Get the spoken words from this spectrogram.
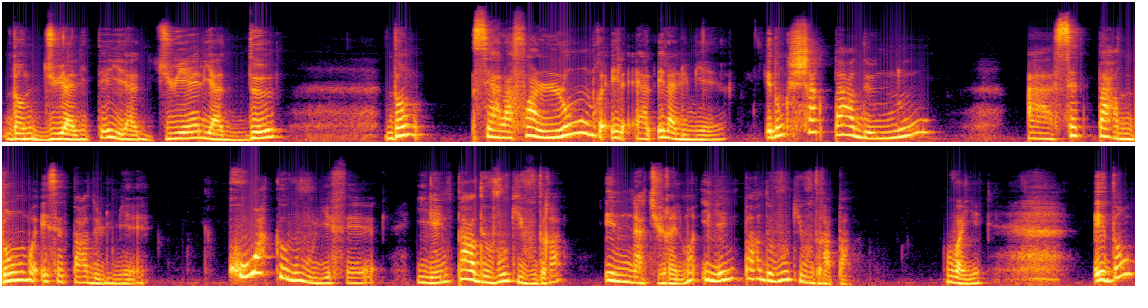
dans dualité, il y a duel, il y a deux. Donc, c'est à la fois l'ombre et, la lumière. Et donc, chaque part de nous a cette part d'ombre et cette part de lumière. Quoi que vous vouliez faire, il y a une part de vous qui voudra et naturellement, il y a une part de vous qui ne voudra pas. Vous voyez? Et donc,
